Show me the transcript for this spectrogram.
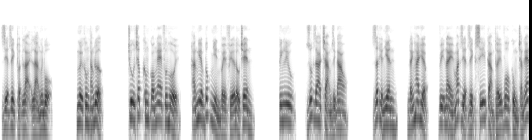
diện dịch thuật lại là nguyên bộ. Ngươi không thắng được. Chu chấp không có nghe phương hồi, hắn nghiêm túc nhìn về phía đầu trên kinh lưu, rút ra chạm dịch đao. Rất hiển nhiên, đánh hai hiệp, vị này mắt diệt dịch sĩ cảm thấy vô cùng chán ghét.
